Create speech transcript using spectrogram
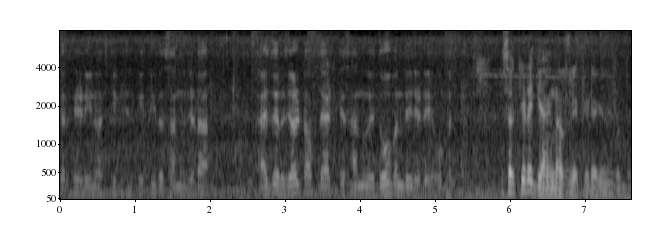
ਕਰਕੇ ਜਿਹੜੀ ਇਨਵੈਸਟੀਗੇਸ਼ਨ ਕੀਤੀ ਤਾਂ ਸਾਨੂੰ ਜਿਹੜਾ as a result of that ਕਿ ਸਾਨੂੰ ਇਹ ਦੋ ਬੰਦੇ ਜਿਹੜੇ ਉਹ ਮਿਲ ਗਏ। ਸਰ ਕਿਹੜੇ ਗੈਂਗ ਨਾਲ ਰਿਲੇਟਡ ਹੈਗੇ ਨੇ ਇਹ ਬੰਦੇ?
